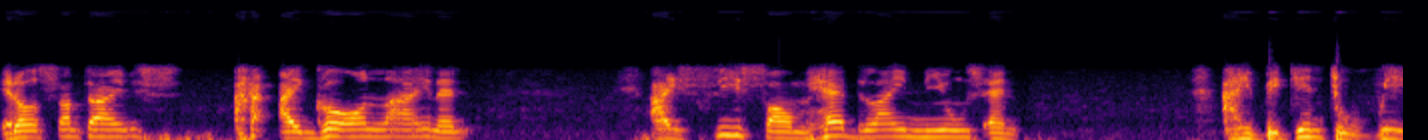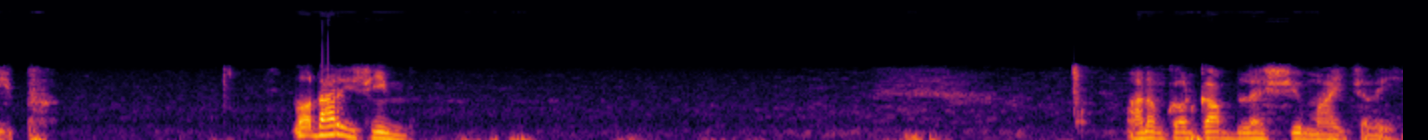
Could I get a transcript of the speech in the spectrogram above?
You know, sometimes I go online and I see some headline news and I begin to weep. No, that is him. Man of God, God bless you mightily.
